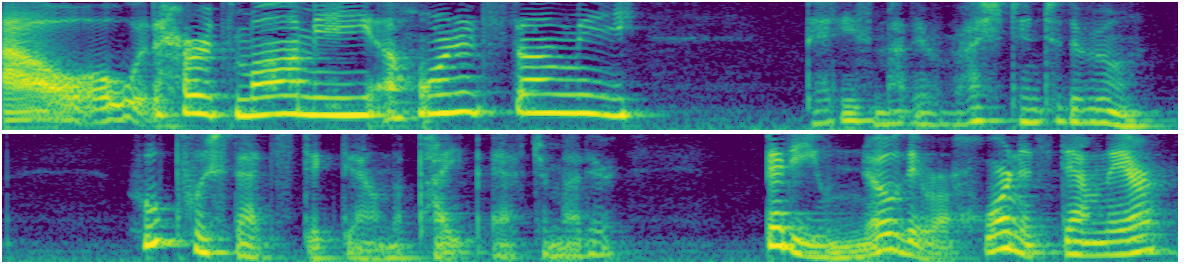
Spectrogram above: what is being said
Ow, it hurts, Mommy. A hornet stung me. Betty's mother rushed into the room. Who pushed that stick down the pipe? asked her mother. Betty, you know there are hornets down there.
